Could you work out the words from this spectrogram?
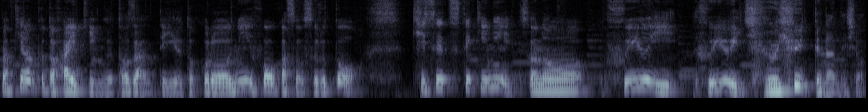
まあ、キャンプとハイキング登山っていうところにフォーカスをすると季節的にその冬い冬い 冬いって何でしょう、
